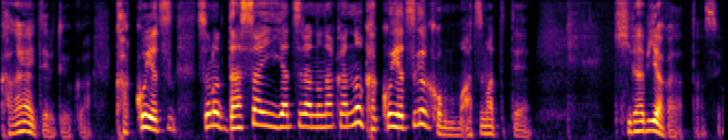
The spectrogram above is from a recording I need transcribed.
輝いてるというか、かっこいいやつ、そのダサい奴らの中のかっこいいやつがこう集まってて、きらびやかだったんですよ。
